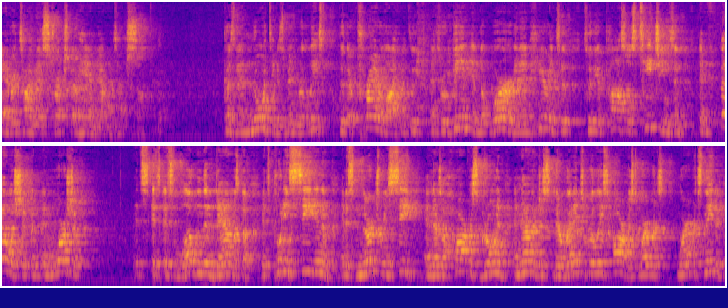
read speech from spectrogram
every time they stretch their hand out and touch something because the anointing has been released through their prayer life and through, and through being in the Word and adhering to, to the apostles' teachings and, and fellowship and, and worship. It's, it's, it's loading them down with stuff. It's putting seed in them, and it's nurturing seed, and there's a harvest growing, and now they're just they're ready to release harvest wherever it's wherever it's needed.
